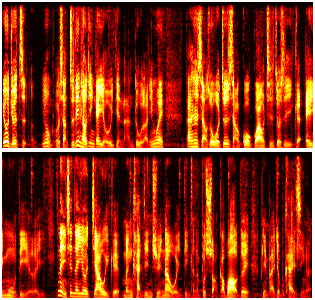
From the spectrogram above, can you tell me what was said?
因为我觉得指，因为我想指定条件应该有一点难度了，因为大家想说，我就是想过关，其实就是一个 A 目的而已。那你现在又加入一个门槛进去，那我一定可能不爽，搞不好对品牌就不开心了。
